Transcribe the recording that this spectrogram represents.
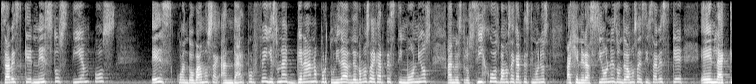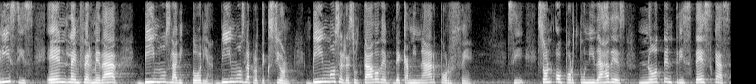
Sabes que en estos tiempos es cuando vamos a andar por fe y es una gran oportunidad. Les vamos a dejar testimonios a nuestros hijos, vamos a dejar testimonios a generaciones donde vamos a decir, ¿sabes qué? En la crisis, en la enfermedad, vimos la victoria, vimos la protección vimos el resultado de, caminar por fe. ¿sí? Son oportunidades, no te entristezcas,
